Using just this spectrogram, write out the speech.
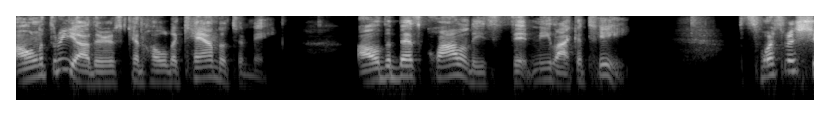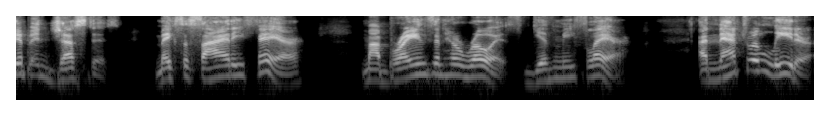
Only three others can hold a candle to me. All the best qualities fit me like a T. Sportsmanship and justice make society fair. My brains and heroics give me flair. A natural leader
